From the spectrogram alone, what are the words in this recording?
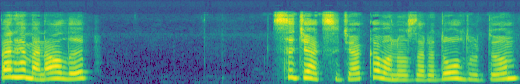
Ben hemen alıp sıcak sıcak kavanozlara doldurdum.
